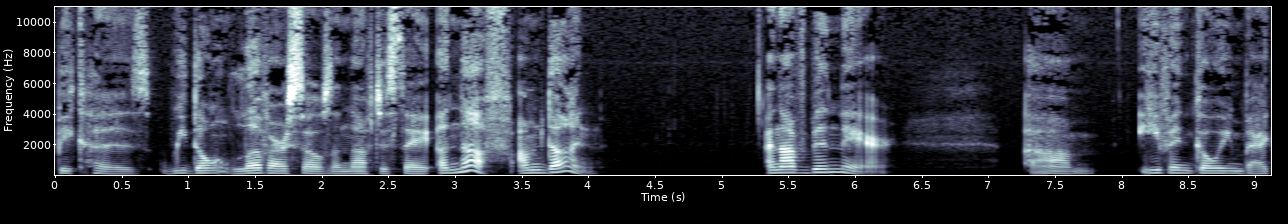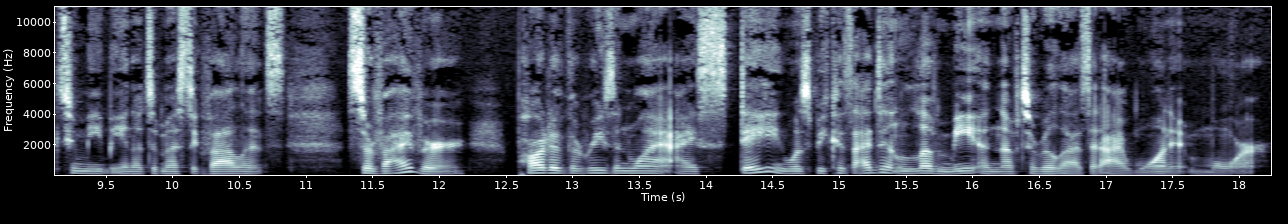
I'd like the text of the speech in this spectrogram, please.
because we don't love ourselves enough to say, Enough, I'm done. And I've been there. Um, even going back to me being a domestic violence survivor, part of the reason why I stayed was because I didn't love me enough to realize that I wanted more.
